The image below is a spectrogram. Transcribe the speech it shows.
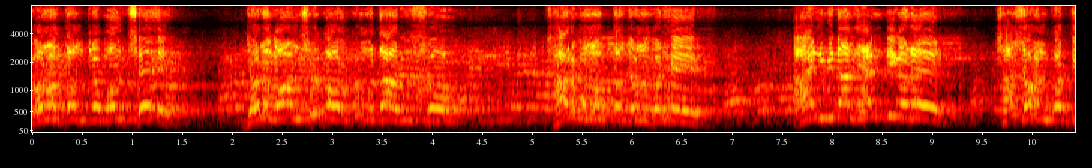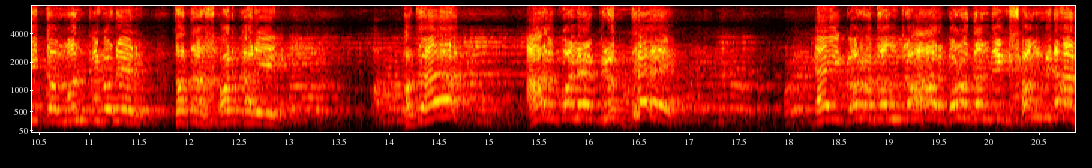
গণতন্ত্র বলছে, জনগণ সকল ক্ষমতার উৎস। সার্বভৌমত্ব জনগণের, আইন বিধান এমপিগণের, শাসন কর্তৃত্ব মন্ত্রীগণের তথা সরকারের। অতএব আলপনের বিরুদ্ধে এই গণতন্ত্র আর গণতান্ত্রিক সংবিধান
